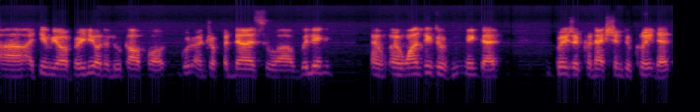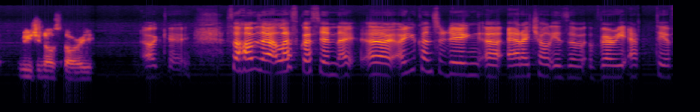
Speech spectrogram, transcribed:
Uh, I think we are really on the lookout for good entrepreneurs who are willing and, and wanting to make that bridge a connection to create that regional story. Okay. So Hamza, last question. Uh, are you considering uh, RHL is a very active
